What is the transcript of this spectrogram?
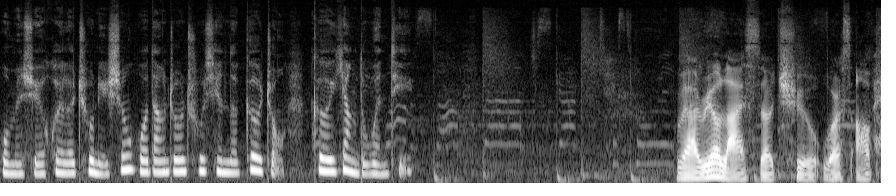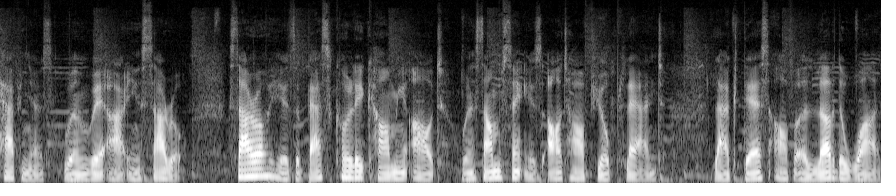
我们学会了处理生活当中出现的各种各样的问题。 we realize the true worth of happiness when we are in sorrow. Sorrow is basically coming out when something is out of your plan, like death of a loved one,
